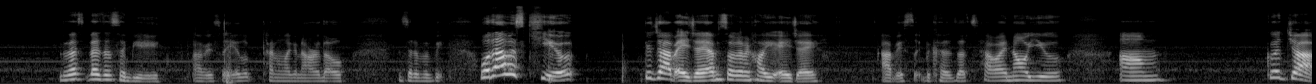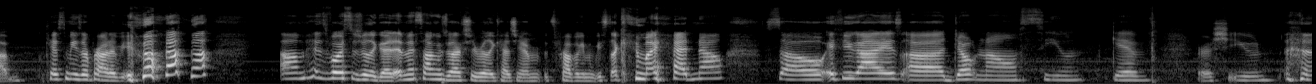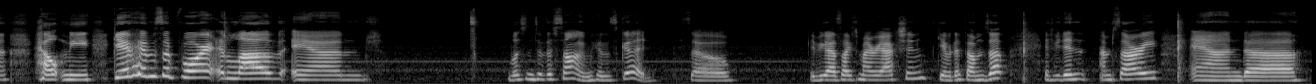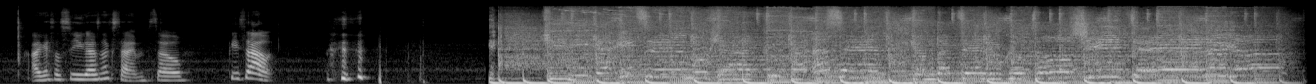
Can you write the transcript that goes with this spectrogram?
That's that's a beauty. Obviously, it looked kind of like an R though, instead of a B. Well, that was cute. Good job, AJ. I'm still gonna call you AJ, obviously, because that's how I know you. Um, good job. Kissme's are proud of you. um, his voice is really good, and this song is actually really catchy. I'm, it's probably gonna be stuck in my head now. So if you guys uh don't know, see you give or Shiyun, help me. Give him support and love and listen to the song because it's good. So if you guys liked my reaction, give it a thumbs up. If you didn't, I'm sorry. And uh, I guess I'll see you guys next time. So peace out.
